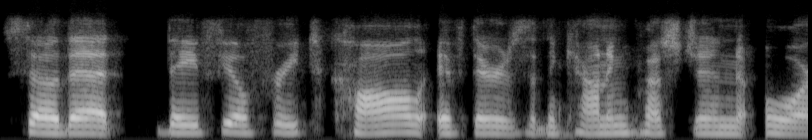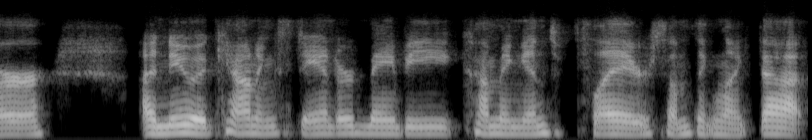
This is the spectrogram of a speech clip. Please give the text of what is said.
so that they feel free to call if there's an accounting question or a new accounting standard maybe coming into play or something like that.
